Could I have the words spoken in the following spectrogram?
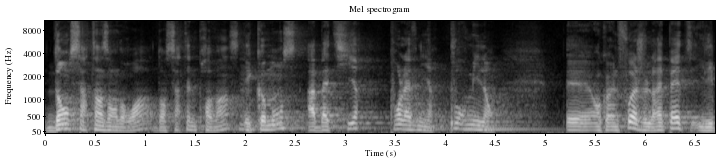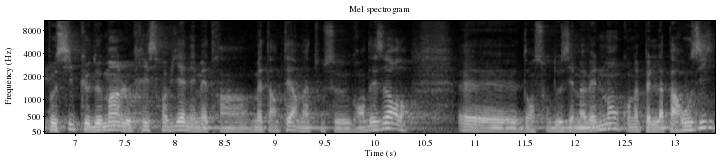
dans certains endroits, dans certaines provinces, et commencent à bâtir pour l'avenir, pour Milan encore une fois, je le répète, il est possible que demain le Christ revienne et mette un, un terme à tout ce grand désordre euh, dans son deuxième avènement qu'on appelle la parousie.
